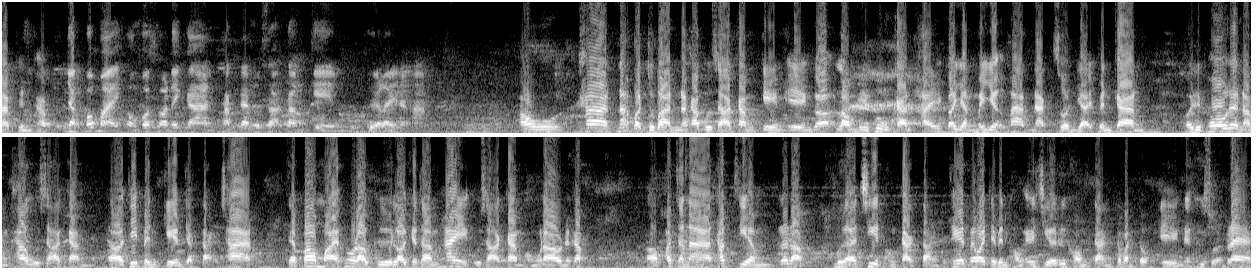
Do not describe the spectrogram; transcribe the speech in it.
มากขึ้นครับ อย่างเป้าหมายของบชในการผลักดันอุตสาหกรรมเกมคืออะไรนะคะเอาถ้าณปัจจุบันนะครับ อุตสาหกรรมเกมเองก็เรามีผู้ประกอบการไทยก็ยังไม่เยอะมากนัก ส่วนใหญ่เป็นการบริโภคและนำเข้าอุตสาหกรรมเอ่อที่เป็นเกมจากต่างชาติ แต่เป้าหมายของเราคือเราจะทำให้อุตสาหกรรมของเรานะครับพัฒนาทัดเทียมระดับมืออาชีพของจากต่างประเทศ ไม่ว่าจะเป็นของเอเชียหรือของทางตะวันตกเองนั่นคือส่วนแรก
